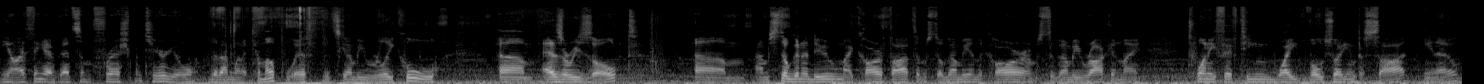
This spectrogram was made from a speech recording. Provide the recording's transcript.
you know, I think I've got some fresh material that I'm going to come up with that's going to be really cool. Um, as a result, um, I'm still going to do my car thoughts. I'm still going to be in the car. I'm still going to be rocking my 2015 white Volkswagen Passat, you know.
